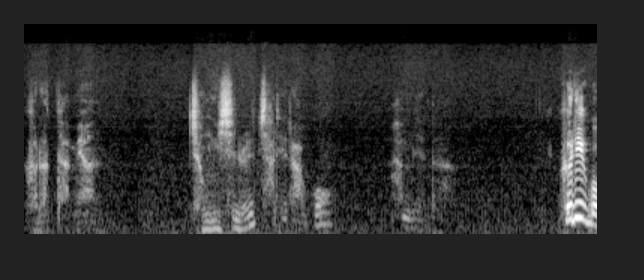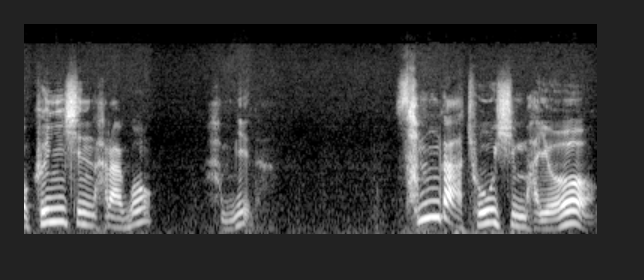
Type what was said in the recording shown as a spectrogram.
그렇다면 정신을 차리라고 합니다. 그리고 근신하라고 합니다. 삼가 조심하여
